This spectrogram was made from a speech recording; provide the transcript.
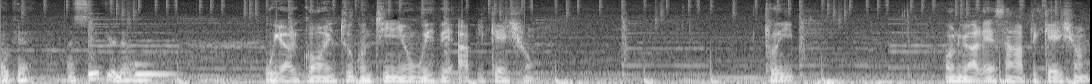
Okay, I saved your note. we are going to continue with the application. Click on your Alexa application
